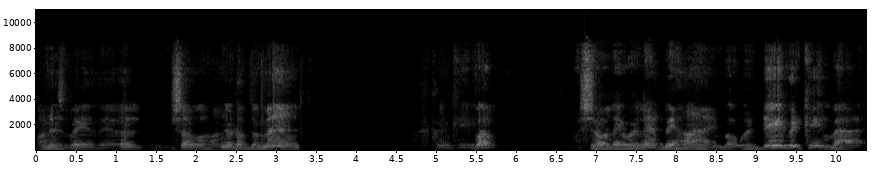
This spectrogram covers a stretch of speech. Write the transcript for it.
On his way there, several hundred of the men couldn't keep up. So they were left behind. But when David came back,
